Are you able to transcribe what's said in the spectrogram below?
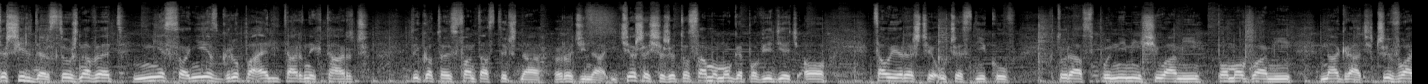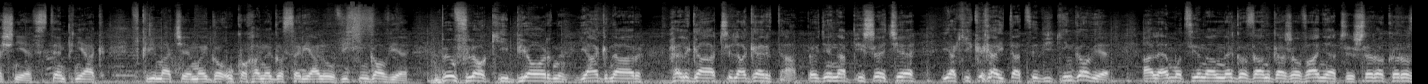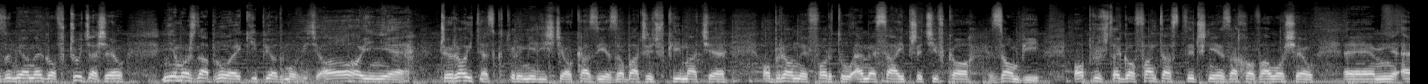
The Shielders to już nawet nie, so, nie jest grupa elitarnych tarcz, tylko to jest fantastyczna rodzina. I cieszę się, że to samo mogę powiedzieć o całej reszcie uczestników, która wspólnymi siłami pomogła mi nagrać, czy właśnie wstępniak w klimacie mojego ukochanego serialu Wikingowie. Był Floki, Bjorn, Jagnar, Helga czy Lagerta. Pewnie napiszecie, jaki kraj tacy Wikingowie, ale emocjonalnego zaangażowania czy szeroko rozumianego wczucia się nie można było ekipie odmówić. Oj nie! Czy Reuters, który mieliście okazję zobaczyć w klimacie obrony fortu MSI przeciwko zombie. Oprócz tego fantastycznie zachowało się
